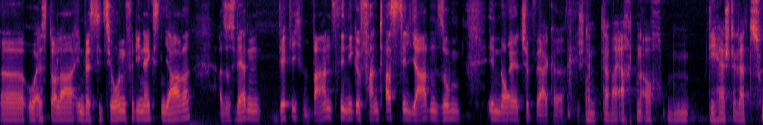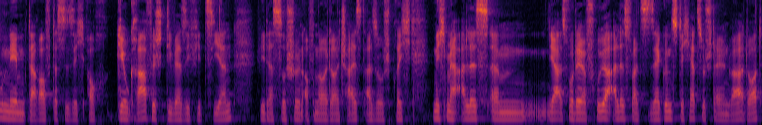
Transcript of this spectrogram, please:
äh, US-Dollar Investitionen für die nächsten Jahre. Also es werden wirklich wahnsinnige Fantastilliardensummen in neue Chipwerke gesteckt. Und dabei achten auch die Hersteller zunehmend darauf, dass sie sich auch geografisch diversifizieren, wie das so schön auf Neudeutsch heißt. Also sprich, nicht mehr alles, ähm, ja, es wurde ja früher alles, weil es sehr günstig herzustellen war dort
